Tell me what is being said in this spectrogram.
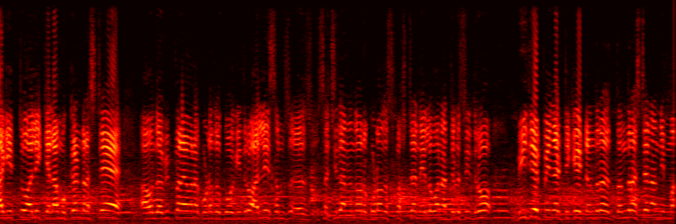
ಆಗಿತ್ತು. ಅಲ್ಲಿ ಕೆಲ ಮುಖಂಡರಷ್ಟೇ ಒಂದು ಅಭಿಪ್ರಾಯವನ್ನು ಕೊಡೋದಕ್ಕೆ ಹೋಗಿದ್ರು. ಅಲ್ಲಿ ಸಂಸ, ಸಚ್ಚಿದಾನಂದ ಅವರು ಕೂಡ ಒಂದು ಸ್ಪಷ್ಟ ನಿಲುವನ್ನು ತಿಳಿಸಿದ್ರು. ಬಿಜೆಪಿಯಿಂದ ಟಿಕೆಟ್ ಅಂದ್ರೆ ತಂದ್ರಷ್ಟೇ ನಾನು ನಿಮ್ಮ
